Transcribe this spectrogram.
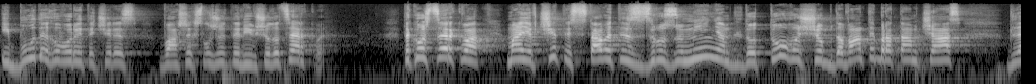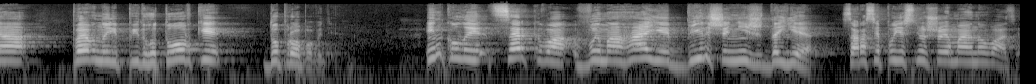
і буде говорити через ваших служителів щодо церкви. Також церква має вчитись ставити з розумінням до того, щоб давати братам час для певної підготовки до проповіді. Інколи церква вимагає більше, ніж дає. Зараз я поясню, що я маю на увазі.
